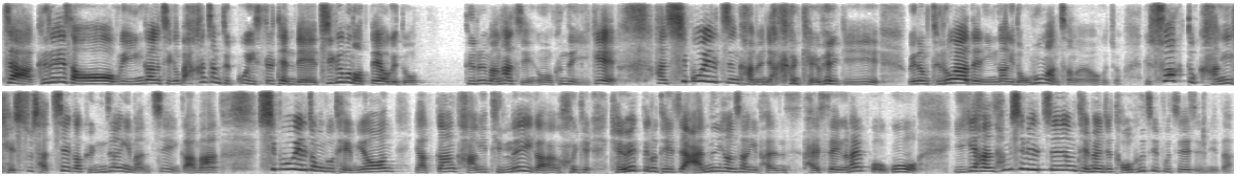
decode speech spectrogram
자, 그래서 우리 인강 지금 막 한참 듣고 있을 텐데 지금은 어때요, 그래도? 들을만 하지. 어, 근데 이게 한 15일쯤 가면 약간 계획이, 왜냐면 들어야 될 인강이 너무 많잖아요. 그죠? 수학도 강의 개수 자체가 굉장히 많지. 그러니까 아마 15일 정도 되면 약간 강의 딜레이가 이게 계획대로 되지 않는 현상이 발, 발생을 할 거고, 이게 한 30일쯤 되면 이제 더 흐지부지해집니다.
